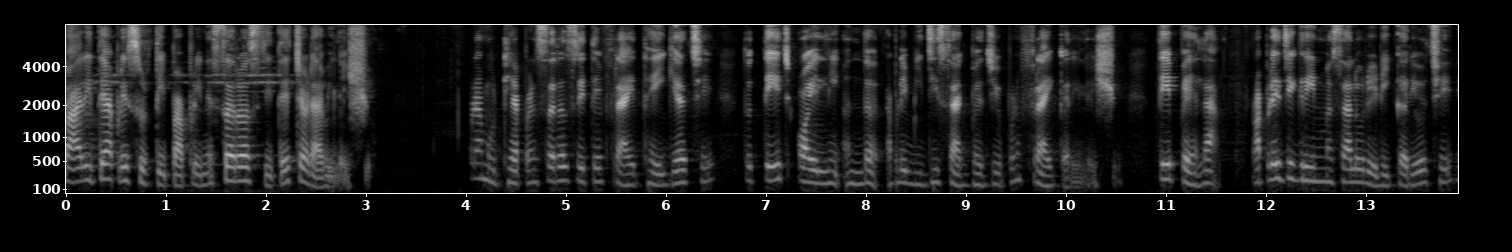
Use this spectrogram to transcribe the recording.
તો આ રીતે આપણે સુરતી પાપડીને સરસ રીતે ચડાવી લઈશું. આપણા મુઠિયા પણ સરસ રીતે ફ્રાય થઈ ગયા છે. તો તે જ ઓઇલની અંદર આપણે બીજી શાકભાજીઓ પણ ફ્રાય કરી લઈશું. તે પહેલાં આપણે જે ગ્રીન મસાલો રેડી કર્યો છે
